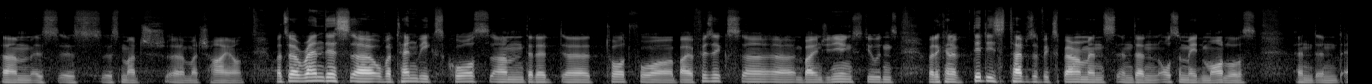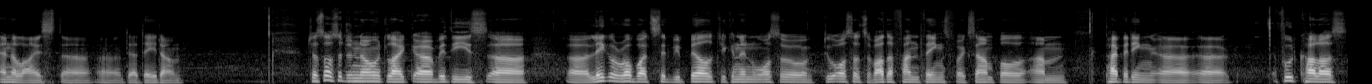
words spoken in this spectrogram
um, is, is, is, much, uh, much higher. But so I ran this uh, over 10 weeks course um, that I uh, taught for biophysics uh, and bioengineering students, where I kind of did these types of experiments and then also made models and, and analyzed their data. Just also to note, like with these uh, Lego robots that we built, you can then also do all sorts of other fun things. For example, um, pipetting uh, uh, food colors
